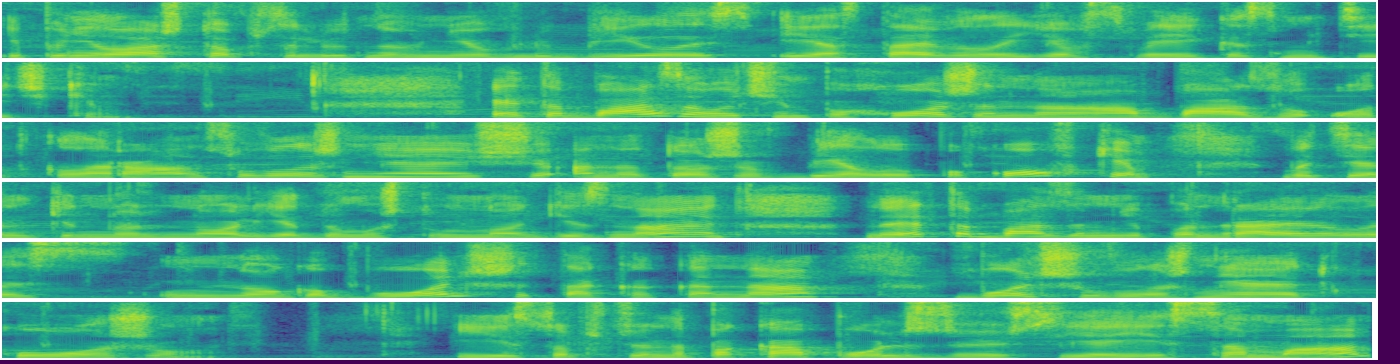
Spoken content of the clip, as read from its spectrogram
и поняла, что абсолютно в нее влюбилась и оставила ее в своей косметичке. Эта база очень похожа на базу от Clarins увлажняющую. Она тоже в белой упаковке в оттенке 00. Я думаю, что многие знают. Но эта база мне понравилась немного больше, так как она больше увлажняет кожу. И, собственно, пока пользуюсь я ей сама,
